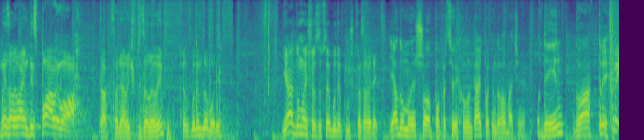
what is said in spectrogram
Ми заливаємо диспаливо. Так, солярочку залили. Зараз будемо заводити. Я думаю, що за все буде пушка, заведеться. Я думаю, що попрацює хвилин 5, потім до побачення. Один, два, три. Три.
